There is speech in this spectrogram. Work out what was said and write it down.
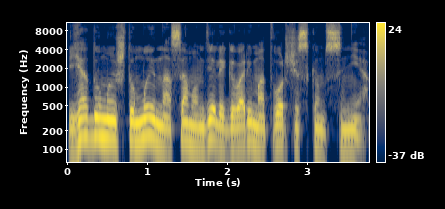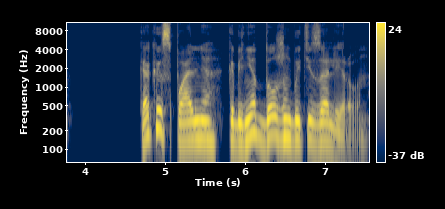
Я думаю, что мы на самом деле говорим о творческом сне. Как и спальня, кабинет должен быть изолирован.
